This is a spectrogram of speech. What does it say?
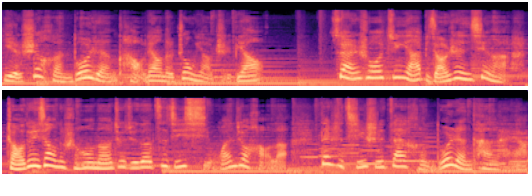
也是很多人考量的重要指标。虽然说君雅比较任性啊，找对象的时候呢，就觉得自己喜欢就好了，但是其实，在很多人看来啊，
